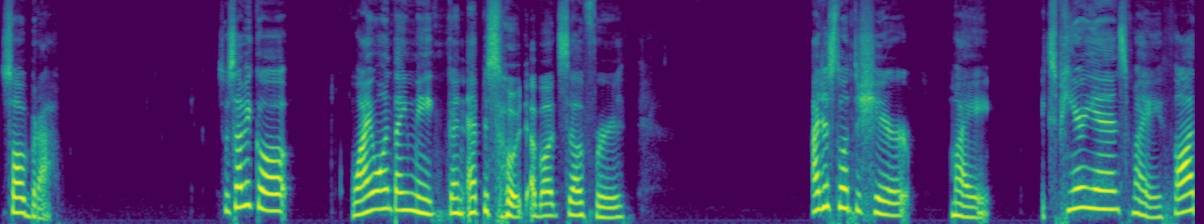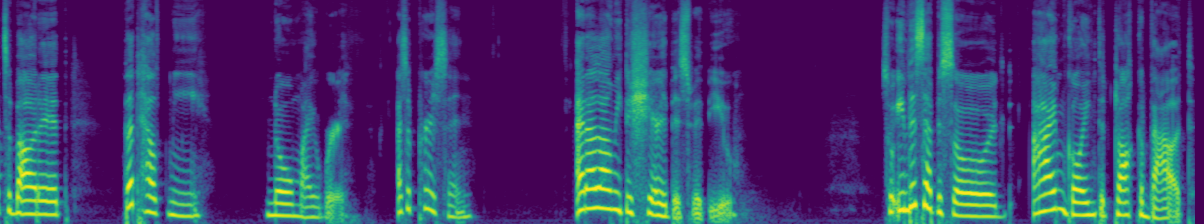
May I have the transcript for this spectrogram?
Sobra. So sabi ko, why won't I make an episode about self-worth? I just want to share my experience, my thoughts about it that helped me know my worth as a person and allow me to share this with you. So, in this episode, I'm going to talk about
